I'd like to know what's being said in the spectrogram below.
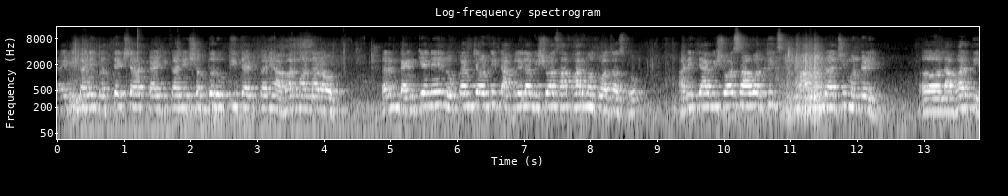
काही ठिकाणी प्रत्यक्षात काही ठिकाणी शब्दरूपी त्या ठिकाणी आभार मानणार आहोत. कारण बँकेने लोकांच्यावरती टाकलेला विश्वास हा फार महत्त्वाचा असतो. आणि त्या विश्वासावरतीच महामंडळाची मंडळी लाभार्थी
